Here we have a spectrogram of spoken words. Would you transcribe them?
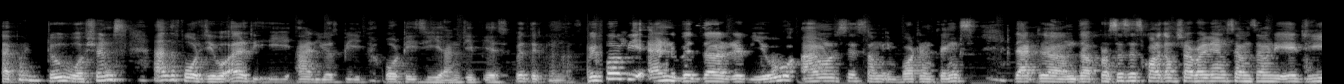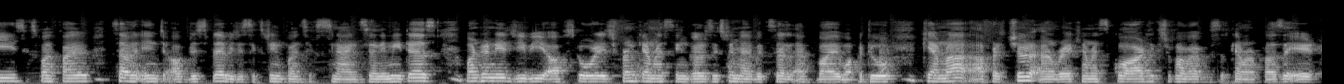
5.2 versions, and the 4G LTE and USB OTG and GPS with the GLONASS. Before we end with the review, I want to say some important things that um, the processor is Qualcomm Snapdragon 778G 6.57 inch of display which is 16.69 9 centimeters 128 GB of storage front camera single 16 megapixel f by 2 camera aperture and rear camera squad 65 megapixel camera plus 8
